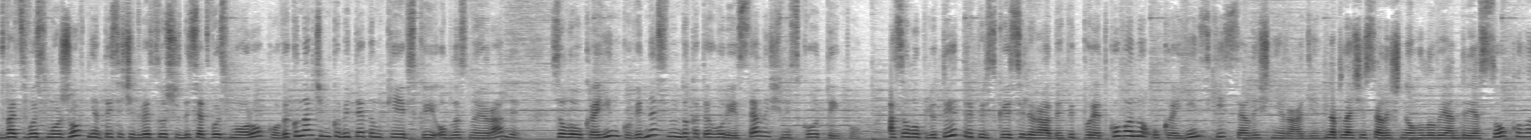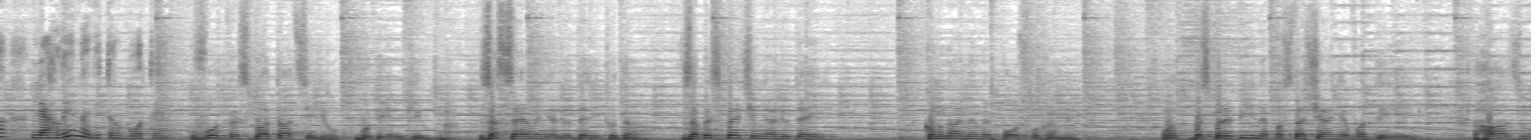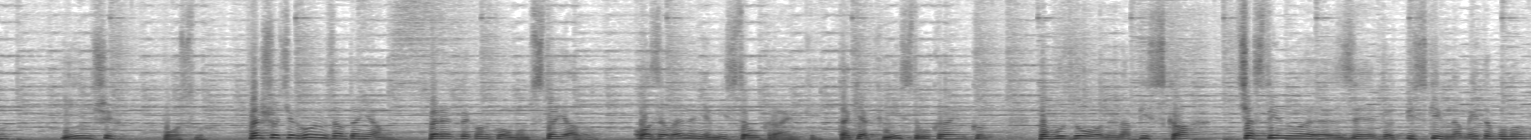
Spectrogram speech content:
28 жовтня 1968 року виконавчим комітетом Київської обласної ради село Українку віднесено до категорії селищ міського типу, а село Плюти Трипільської сільради підпорядковано Українській селищній раді. На плечі селищного голови Андрія Сокола лягли нові турботи. Ввод в експлуатацію будинків, заселення людей туди, забезпечення людей комунальними послугами, от, безперебійне постачання води, газу і інших послуг. Першочерговим завданням перед виконкомом стояло озеленення міста Українки, так як місто Українку побудоване на пісках, частину е, з е, пісків намито було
